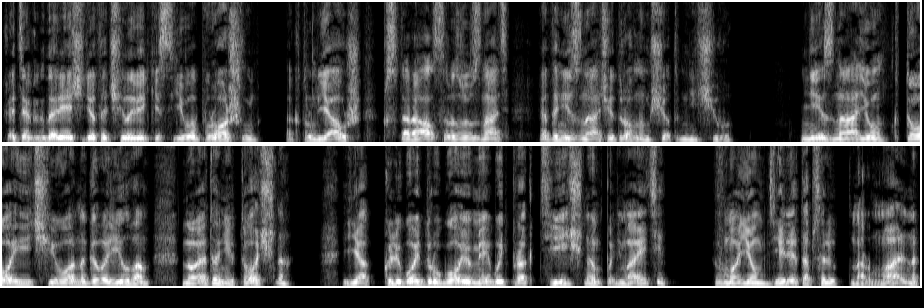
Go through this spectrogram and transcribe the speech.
Хотя, когда речь идет о человеке с его прошлым, о котором я уж постарался разузнать, это не значит ровным счетом ничего. Не знаю, кто и чего наговорил вам, но это не точно. Я, как любой другой, умею быть практичным, понимаете? В моем деле это абсолютно нормально,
